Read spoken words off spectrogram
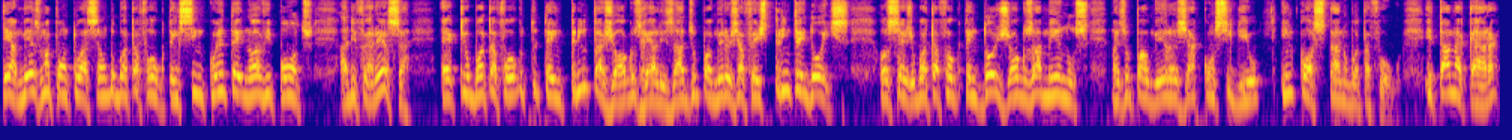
tem a mesma pontuação do Botafogo, tem 59 pontos. A diferença é que o Botafogo tem 30 jogos realizados, o Palmeiras já fez 32. Ou seja, o Botafogo tem dois jogos a menos, mas o Palmeiras já conseguiu encostar no Botafogo. E tá na cara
